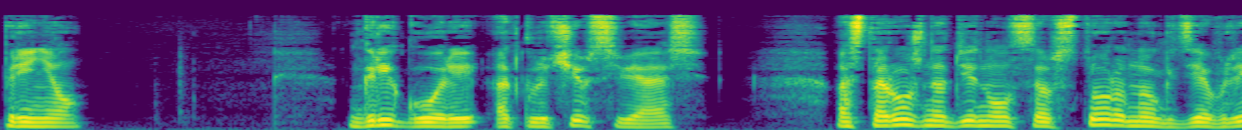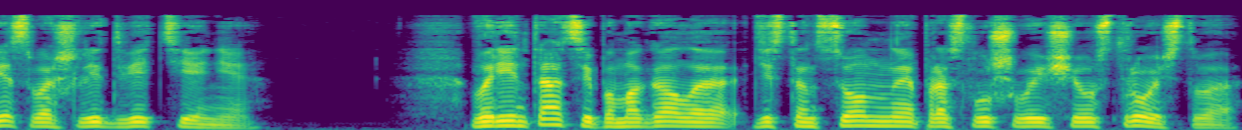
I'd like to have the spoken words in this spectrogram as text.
«Принял». Григорий, отключив связь, осторожно двинулся в сторону, где в лес вошли две тени. В ориентации помогало дистанционное прослушивающее устройство,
